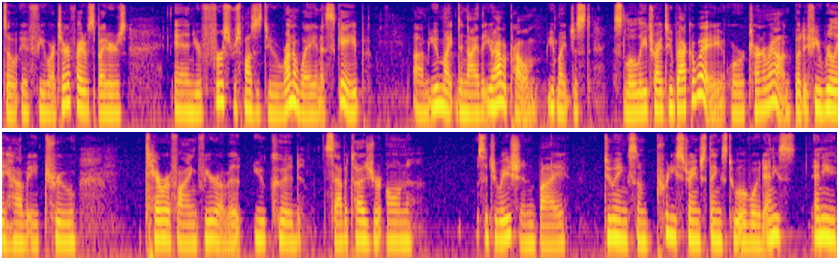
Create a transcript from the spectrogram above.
So, if you are terrified of spiders and your first response is to run away and escape, um, you might deny that you have a problem. You might just slowly try to back away or turn around. But if you really have a true terrifying fear of it, you could sabotage your own situation by doing some pretty strange things to avoid any any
